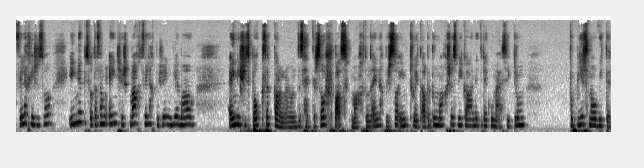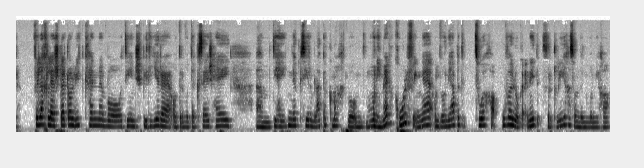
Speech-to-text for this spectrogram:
vielleicht ist es so irgendetwas, was du Anfang hast gemacht, vielleicht bist du irgendwie mal einmal ins Boxen gegangen und das hat dir so Spass gemacht und eigentlich bist du so into it, aber du machst es wie gar nicht regelmäßig. Darum probier es mal wieder. Vielleicht lernst du dort auch Leute kennen, die dich inspirieren oder wo du siehst, hey, ähm, die haben irgendetwas in ihrem Leben gemacht, wo, wo ich mega cool finde und wo ich eben dazu kann aufschauen kann. Nicht vergleichen, sondern wo ich kann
